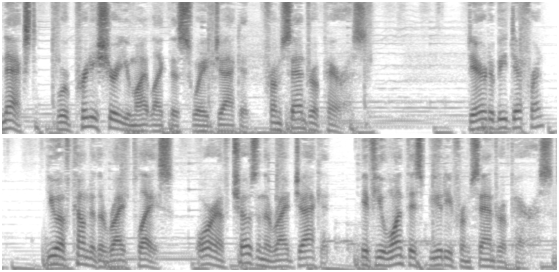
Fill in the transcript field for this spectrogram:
Next, we're pretty sure you might like this suede jacket from Sandro Paris. Dare to be different? You have come to the right place, or have chosen the right jacket, if you want this beauty from Sandro Paris.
